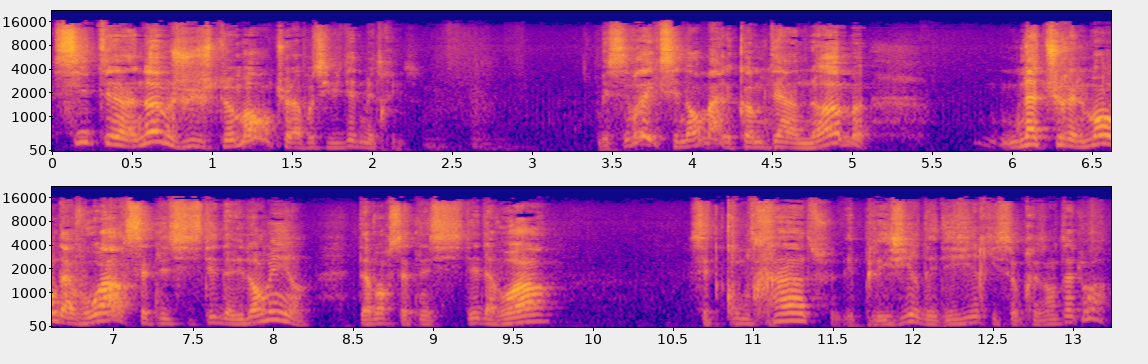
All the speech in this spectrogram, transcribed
si tu es un homme, justement, tu as la possibilité de maîtrise. Mais c'est vrai que c'est normal, comme tu es un homme, naturellement d'avoir cette nécessité d'aller dormir, d'avoir cette nécessité d'avoir cette contrainte, des plaisirs, des désirs qui se présentent à toi.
